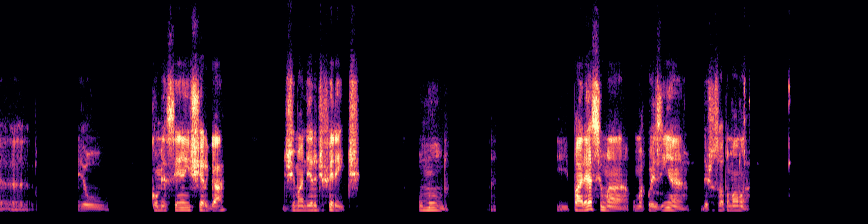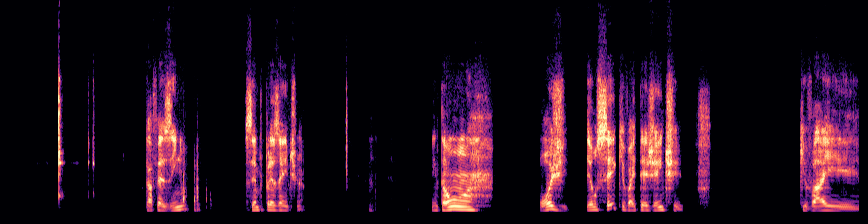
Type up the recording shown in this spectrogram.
Uh, eu comecei a enxergar de maneira diferente o mundo. Né? E parece uma, uma coisinha. Deixa eu só tomar uma, Cafezinho, sempre presente, né? Então, hoje, eu sei que vai ter gente que vai.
